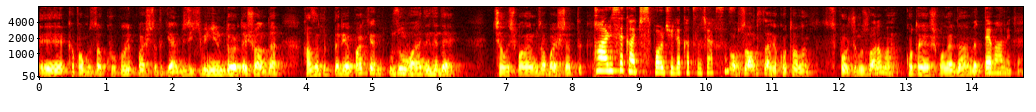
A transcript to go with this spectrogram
e, kafamızda kurgulayıp başladık. Yani biz 2024'de şu anda hazırlıkları yaparken uzun vadede de çalışmalarımıza başlattık. Paris'e kaç sporcuyla katılacaksınız? 36 tane kota alan sporcumuz var ama kota yarışmaları devam etmekte. Devam ediyor.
